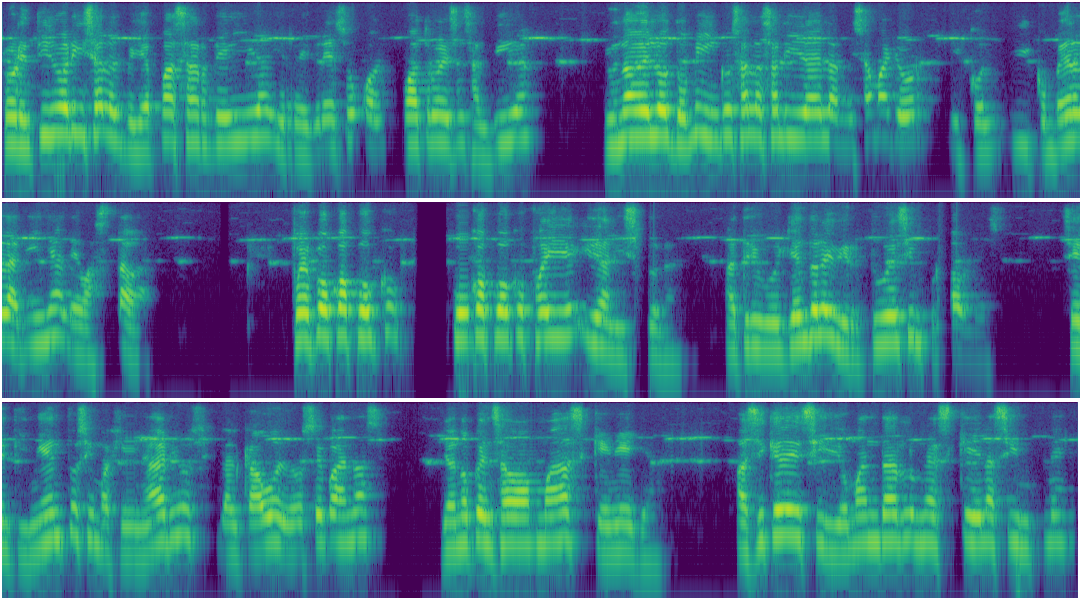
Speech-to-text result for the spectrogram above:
Florentino Ariza las veía pasar de ida y regreso cuatro veces al día y una vez los domingos a la salida de la misa mayor y con, y con ver a la niña le bastaba. Fue poco a poco, poco a poco fue idealizándola, atribuyéndole virtudes improbables, sentimientos imaginarios y al cabo de dos semanas ya no pensaba más que en ella. Así que decidió mandarle una esquela simple,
